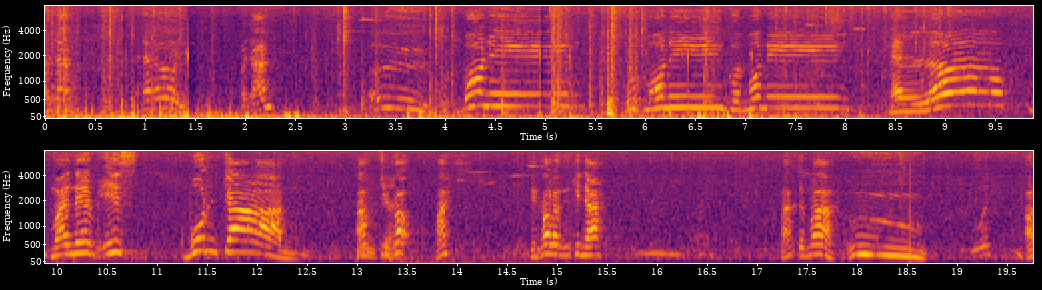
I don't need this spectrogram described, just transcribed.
อาจารย์อาจารย์เอ้ยอาจารย์เออ good morning good morning good morning hello my name is บุญจันทร์อะกินข้าวไหม กินข้าวแล้วก็กินยาฮะขึ้นมาอืออะ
